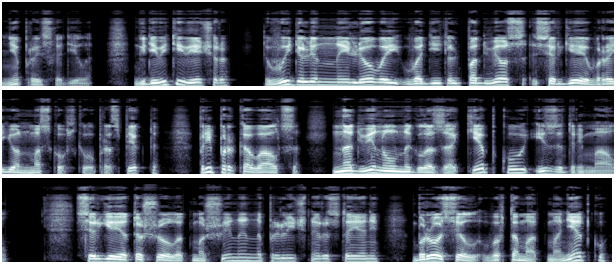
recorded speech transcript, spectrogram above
не происходило. К девяти вечера выделенный Левой водитель подвез Сергея в район Московского проспекта, припарковался, надвинул на глаза кепку и задремал. Сергей отошел от машины на приличное расстояние, бросил в автомат монетку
